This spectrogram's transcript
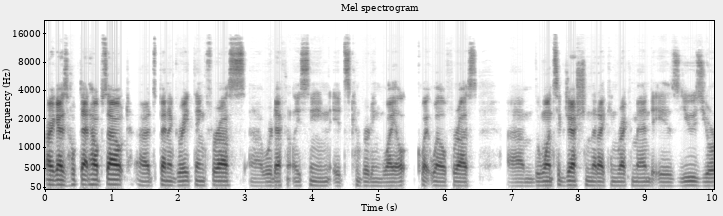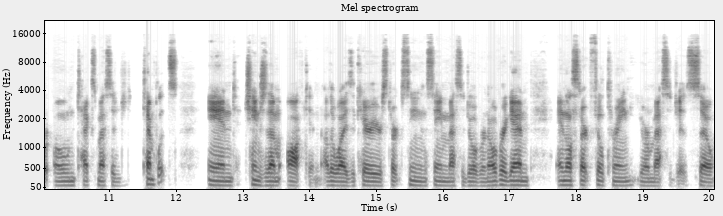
All right, guys, hope that helps out. Uh, it's been a great thing for us. Uh, we're definitely seeing it's converting well, quite well for us. Um, the one suggestion that I can recommend is use your own text message templates and change them often. Otherwise, the carriers start seeing the same message over and over again, and they'll start filtering your messages. So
